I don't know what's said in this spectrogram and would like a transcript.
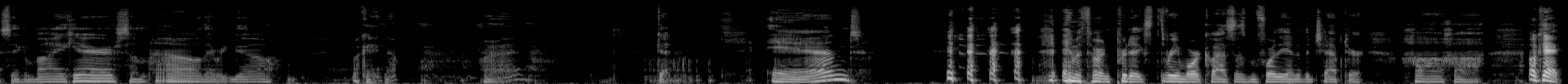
say goodbye here somehow. There we go. Okay, no. All right. Good. And Emma Thorne predicts three more classes before the end of the chapter. Ha ha. Okay.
